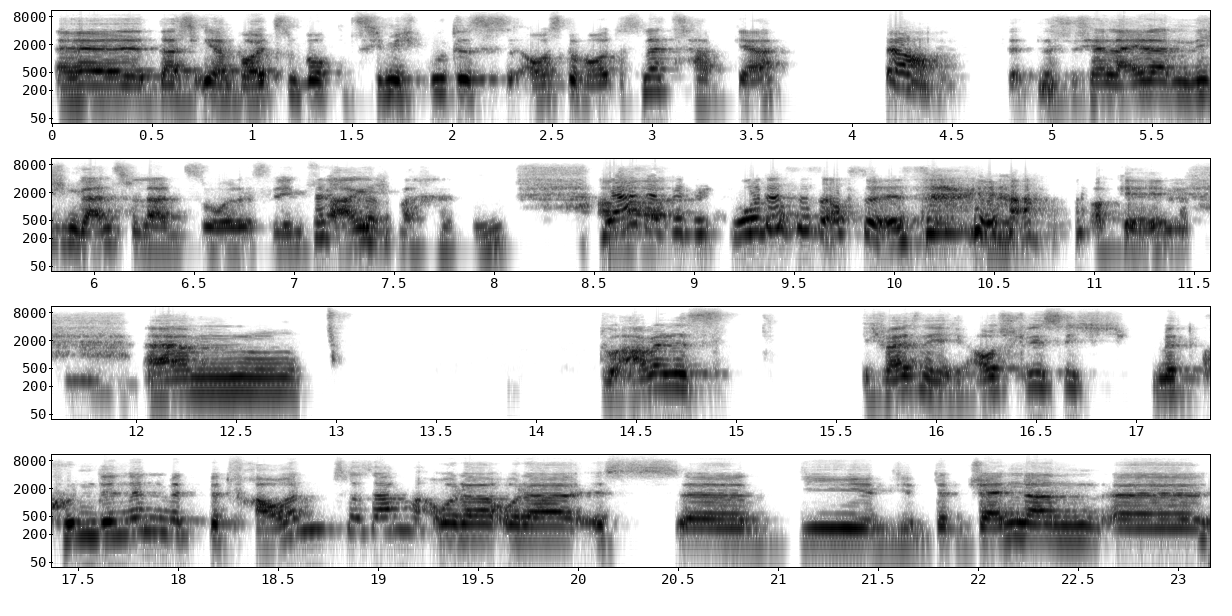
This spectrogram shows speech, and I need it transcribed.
äh, dass ihr in Beutzenburg ein ziemlich gutes, ausgebautes Netz habt, ja? Ja. Das ist ja leider nicht im ganzen Land so, deswegen frage ich mal. Aber, ja, da bin ich froh, dass es auch so ist. ja. Okay. Ähm, du arbeitest, ich weiß nicht, ausschließlich mit Kundinnen, mit, mit Frauen zusammen oder, oder ist äh, die, die, die Gendern äh,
